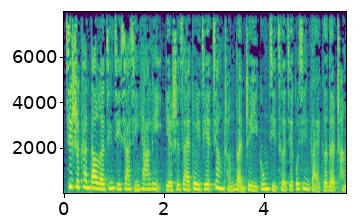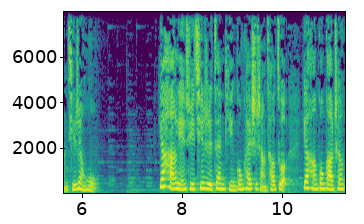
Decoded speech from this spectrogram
既是看到了经济下行压力，也是在对接降成本这一供给侧结构性改革的长期任务。央行连续七日暂停公开市场操作。央行公告称，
